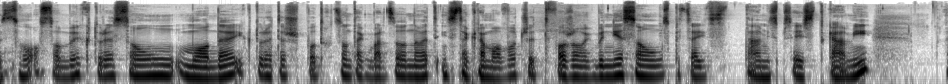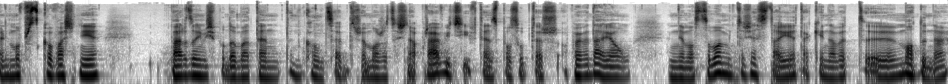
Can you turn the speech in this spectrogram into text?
są osoby, które są młode i które też podchodzą tak bardzo nawet instagramowo, czy tworzą, jakby nie są specjalistami, specjalistkami, ale mimo wszystko właśnie bardzo im się podoba ten, ten koncept, że może coś naprawić i w ten sposób też opowiadają innym osobom i to się staje takie nawet y, modne.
